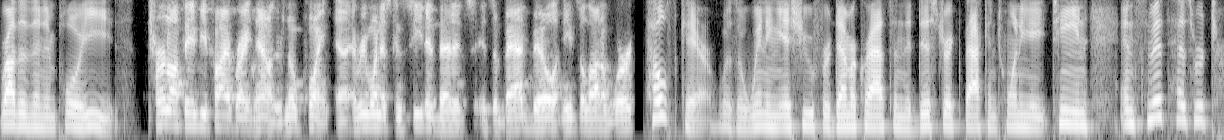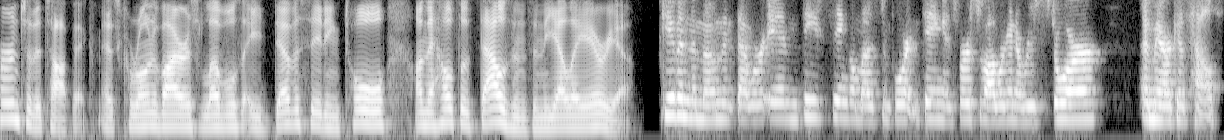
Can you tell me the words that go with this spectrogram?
rather than employees turn off AB5 right now. There's no point. Uh, everyone has conceded that it's it's a bad bill. It needs a lot of work. Healthcare was a winning issue for Democrats in the district back in 2018, and Smith has returned to the topic as coronavirus levels a devastating toll on the health of thousands in the LA area. Given the moment that we're in, the single most important thing is first of all, we're going to restore America's health.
